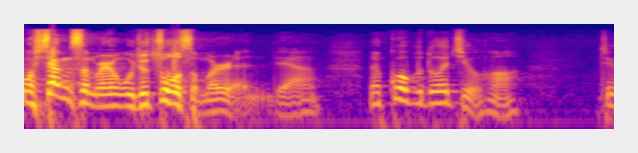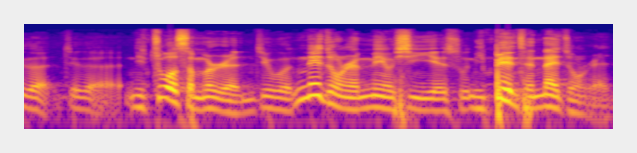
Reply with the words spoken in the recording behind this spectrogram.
我像什么人我就做什么人，这样。那过不多久哈，这个这个你做什么人，就那种人没有信耶稣，你变成那种人，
